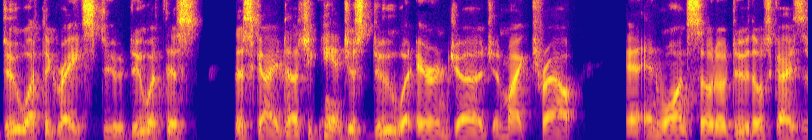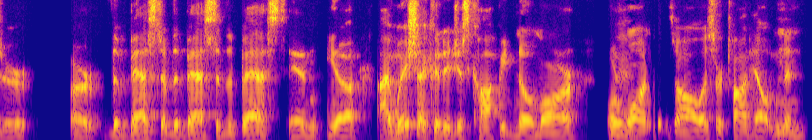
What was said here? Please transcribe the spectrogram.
Do what the greats do. Do what this this guy does. You can't just do what Aaron Judge and Mike Trout and, and Juan Soto do. Those guys are are the best of the best of the best. And you know, I wish I could have just copied Nomar or yeah. Juan Gonzalez or Todd Helton and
